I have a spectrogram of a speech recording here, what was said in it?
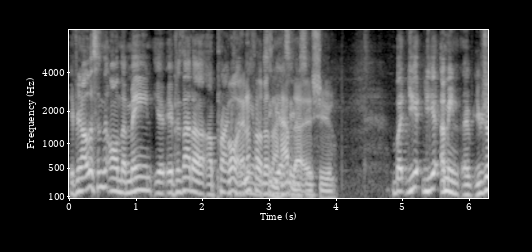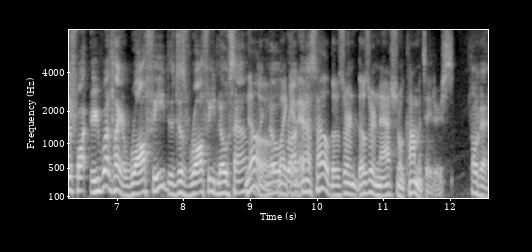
If you're not listening on the main, if it's not a, a prime, well, NFL doesn't CBS, have ABC, that issue. But you, you, I mean, you're just watch. You watch like a raw feed. It's just raw feed, no sound. No, like, no like in NFL, those are those are national commentators. Okay,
